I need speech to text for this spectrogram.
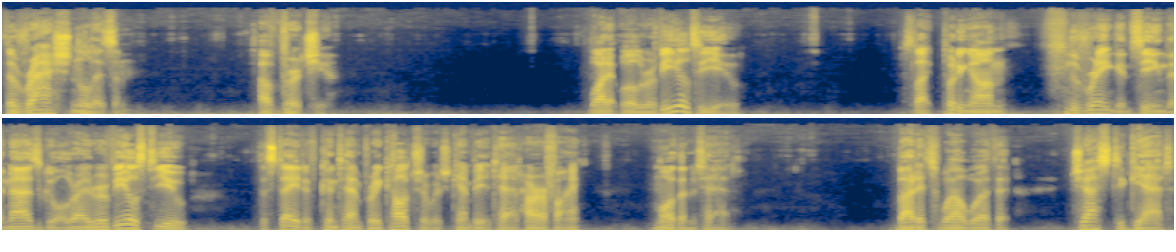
the rationalism of virtue. What it will reveal to you, it's like putting on the ring and seeing the Nazgul, right? It reveals to you the state of contemporary culture, which can be a tad horrifying, more than a tad. But it's well worth it, just to get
